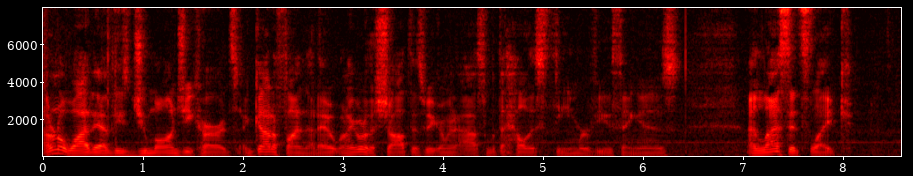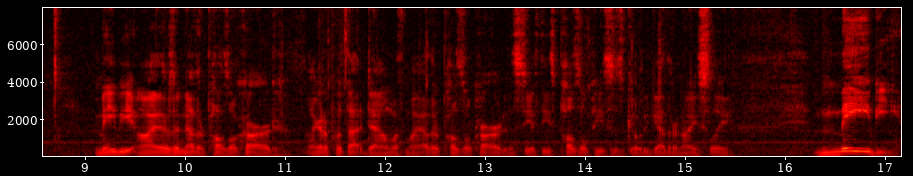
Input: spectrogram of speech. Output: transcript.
I don't know why they have these Jumanji cards. I gotta find that out. When I go to the shop this week, I'm gonna ask them what the hell this theme review thing is. Unless it's like maybe oh, there's another puzzle card. I gotta put that down with my other puzzle card and see if these puzzle pieces go together nicely. Maybe,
